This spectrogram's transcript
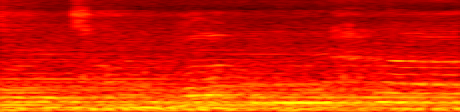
손 전한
